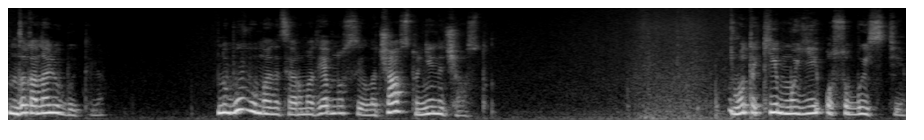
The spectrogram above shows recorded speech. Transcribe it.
Ну, така на любителя. Ну, був у мене цей аромат, я б носила. Часто, ні, не часто. Ось такі мої особисті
